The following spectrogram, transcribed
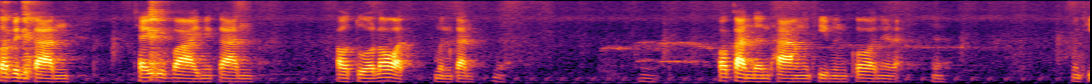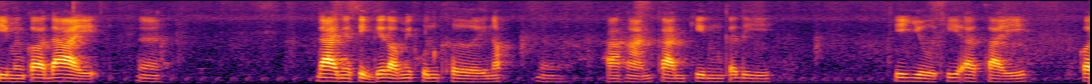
ก็เป็นการใช้อุบายในการเอาตัวรอดเหมือนกันนะเพราะการเดินทางบางทีมันก็เนี่ยแหละบางทีมันก็ได้ได้ในสิ่งที่เราไม่คุ้นเคยเนาะอาหารการกินก็ดี ที่อยู่ที่อาศัยก็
